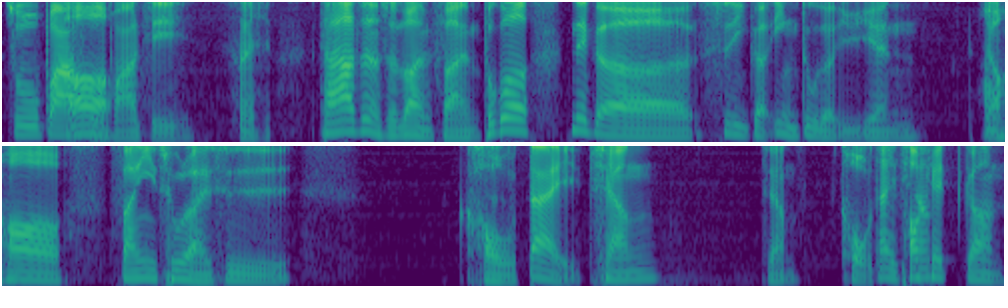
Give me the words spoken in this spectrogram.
猪巴土巴基，他、哦、他真的是乱翻。不过那个是一个印度的语言，然后翻译出来是口袋枪这样子。口袋枪，pocket gun，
